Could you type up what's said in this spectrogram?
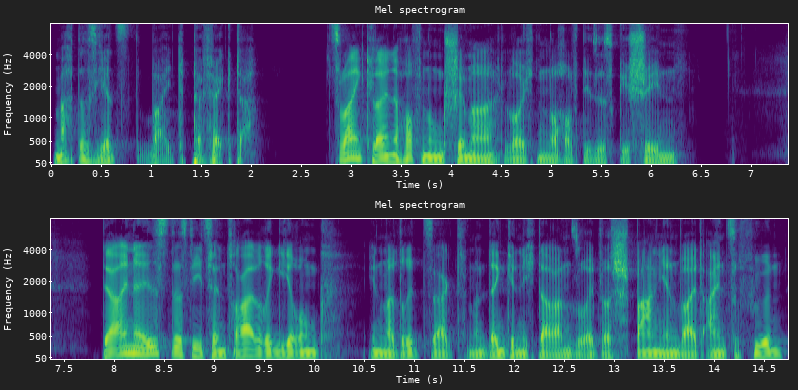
macht das jetzt weit perfekter. Zwei kleine Hoffnungsschimmer leuchten noch auf dieses Geschehen. Der eine ist, dass die Zentralregierung in Madrid sagt, man denke nicht daran, so etwas spanienweit einzuführen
